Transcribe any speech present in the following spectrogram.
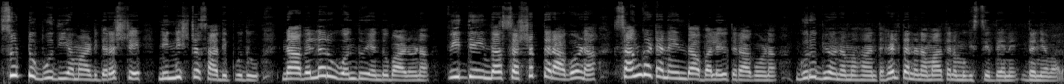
ಸುಟ್ಟು ಬೂದಿಯ ಮಾಡಿದರಷ್ಟೇ ನಿನ್ನಿಷ್ಟ ಸಾಧಿಪುದು. ನಾವೆಲ್ಲರೂ ಒಂದು ಎಂದು ಬಾಳೋಣ. ವಿದ್ಯೆಯಿಂದ ಸಶಕ್ತರಾಗೋಣ ಸಂಘಟನೆಯಿಂದ ಬಲಯುತರಾಗೋಣ. ಗುರುಭ್ಯೋ ನಮಃ ಅಂತ ಹೇಳ್ತಾ ನನ್ನ ಮಾತನ್ನು ಮುಗಿಸ್ತಿದ್ದೇನೆ. ಧನ್ಯವಾದ.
